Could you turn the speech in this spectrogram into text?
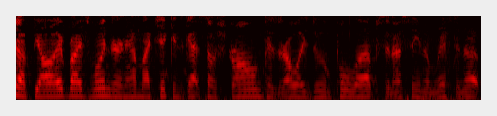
up, y'all? Everybody's wondering how my chickens got so strong because they're always doing pull-ups, and I seen them lifting up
